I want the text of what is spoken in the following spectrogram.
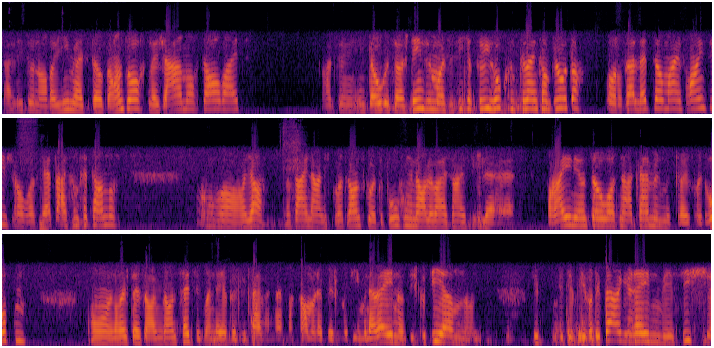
Weil ich noch die E-Mails da beantworten, weil ich auch mache die Arbeit. Also in Tagen so eine Stindel muss ich sicher zuhucken zu einem Computer. Oder es nicht so mein Freund ist, aber es geht einfach nicht anders. Aber ja, das sind eigentlich gut, ganz gute Buchungen. Normalerweise sind viele Vereine und sowas nachkommen mit größeren Gruppen. Und dann ist das eben ganz hetzig, wenn die ein bisschen kommen. Dann kann man ein bisschen mit ihnen reden und diskutieren und über die Berge reden, wie es ist, äh,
